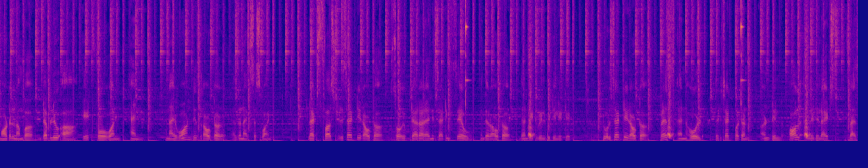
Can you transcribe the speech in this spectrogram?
model number WR841N and I want this router as an access point. Let's first reset the router so if there are any settings saved in the router then it will be deleted. To reset the router, press and hold the reset button until all LED lights flash.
